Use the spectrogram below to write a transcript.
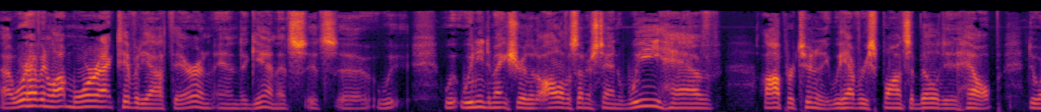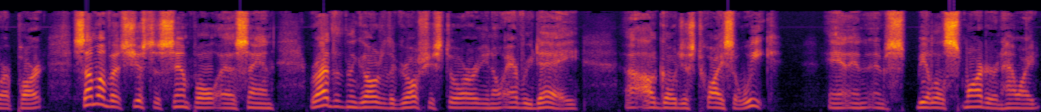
Uh, we're having a lot more activity out there, and, and again, it's it's uh, we we need to make sure that all of us understand we have opportunity, we have responsibility to help do our part. Some of it's just as simple as saying, rather than go to the grocery store, you know, every day, uh, I'll go just twice a week, and, and and be a little smarter in how I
